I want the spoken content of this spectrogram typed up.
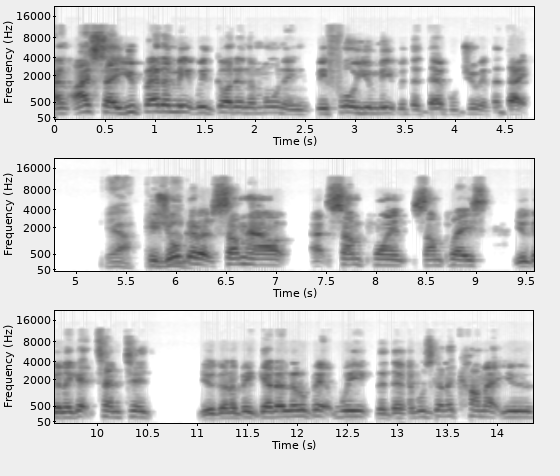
And i say you better meet with god in the morning before you meet with the devil during the day. Yeah, because you're gonna somehow at some point someplace you're gonna get tempted you're gonna be get a little bit weak. The devil's gonna come at you.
